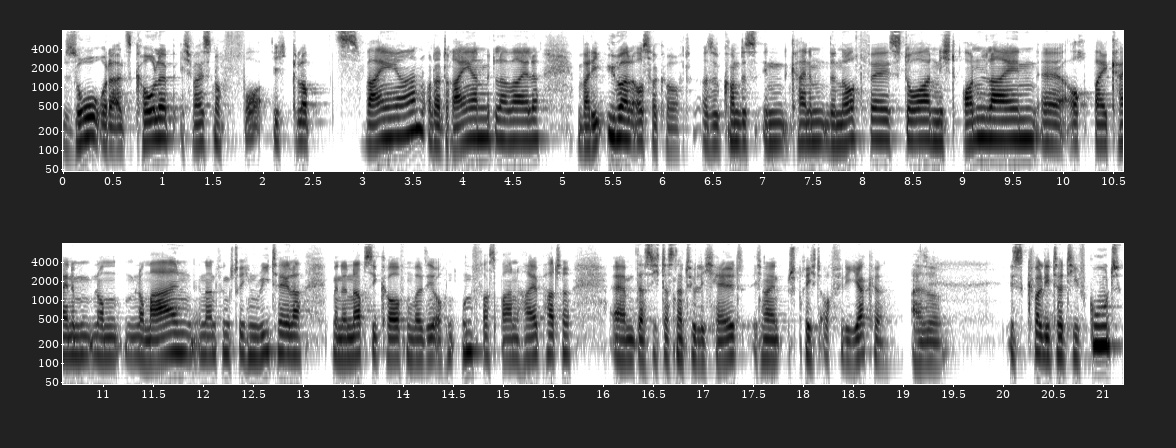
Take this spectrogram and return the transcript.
so oder als Collab. Ich weiß noch vor, ich glaube zwei Jahren oder drei Jahren mittlerweile, war die überall ausverkauft. Also du konntest in keinem The North Face Store, nicht online, äh, auch bei keinem nom normalen, in Anführungsstrichen, Retailer mit einer Napsi kaufen, weil sie auch einen unfassbaren Hype hatte, ähm, dass sich das natürlich hält. Ich meine, spricht auch für die Jacke. Also ist qualitativ gut,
